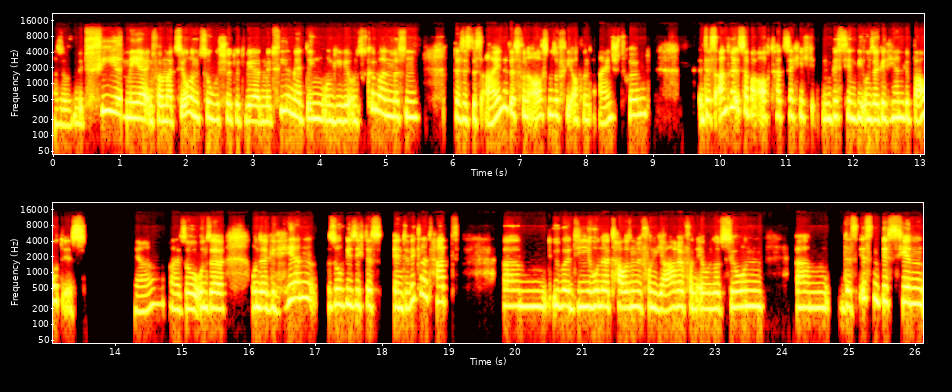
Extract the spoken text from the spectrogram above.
Also mit viel mehr Informationen zugeschüttet werden, mit viel mehr Dingen, um die wir uns kümmern müssen. Das ist das eine, das von außen so viel auf uns einströmt. Das andere ist aber auch tatsächlich ein bisschen, wie unser Gehirn gebaut ist. Ja, also unser, unser Gehirn, so wie sich das entwickelt hat, ähm, über die Hunderttausende von Jahre von Evolution, ähm, das ist ein bisschen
